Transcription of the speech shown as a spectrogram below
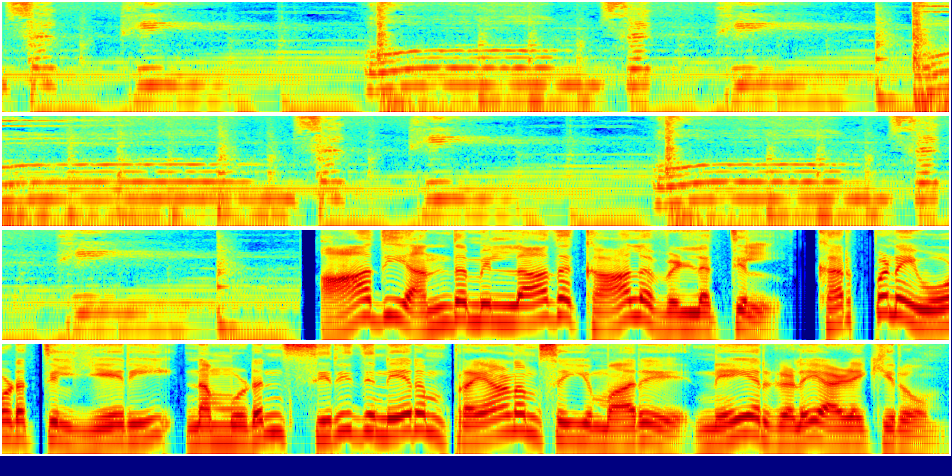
சக்தி. ஓம் சக்தி. ஓம் சக்தி. ஓம் சக்தி. ஆதி அந்தமில்லாத கால வெள்ளத்தில் கற்பனை ஓடத்தில் ஏறி நம்முடன் சிறிது நேரம் பிரயாணம் செய்யுமாறு நேயர்களை அழைக்கிறோம்.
